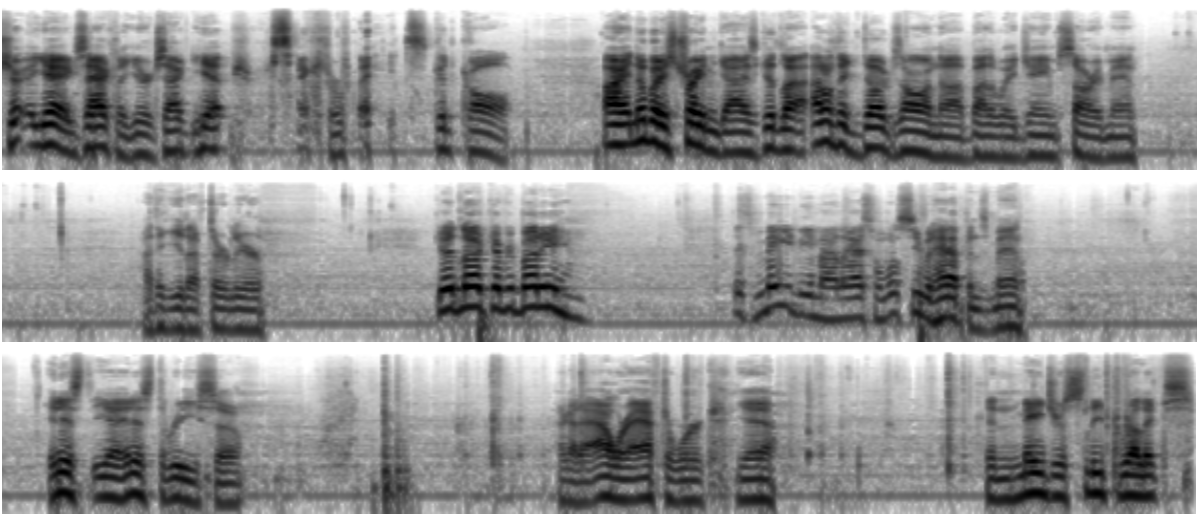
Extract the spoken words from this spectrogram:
Sure. Yeah, exactly. You're exactly. Yep, you're exactly right. Good call. All right, nobody's trading, guys. Good luck. I don't think Doug's on, uh, by the way, James. Sorry, man. I think he left earlier. Good luck, everybody. This may be my last one. We'll see what happens, man. It is, yeah, it is three, so. I got an hour after work, yeah. Then major sleep relics.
